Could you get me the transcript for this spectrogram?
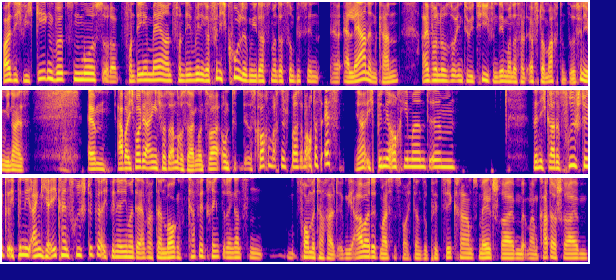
weiß ich, wie ich gegenwürzen muss oder von dem mehr und von dem weniger. Finde ich cool irgendwie, dass man das so ein bisschen äh, erlernen kann, einfach nur so intuitiv indem man das halt öfter macht und so. Das finde ich irgendwie nice. Ähm, aber ich wollte ja eigentlich was anderes sagen. Und zwar, und das Kochen macht mir Spaß, aber auch das Essen. Ja, ich bin ja auch jemand, ähm, wenn ich gerade frühstücke, ich bin eigentlich ja eh kein Frühstücker, ich bin ja jemand, der einfach dann morgens einen Kaffee trinkt und den ganzen Vormittag halt irgendwie arbeitet. Meistens mache ich dann so PC-Krams, Mail schreiben, mit meinem Cutter schreiben,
